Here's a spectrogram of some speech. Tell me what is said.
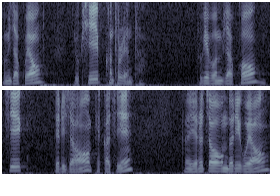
범위 잡고요. 60 컨트롤 엔터 두 개 범위 잡고 찍 내리죠. 100까지 얘는 조금 느리고요.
